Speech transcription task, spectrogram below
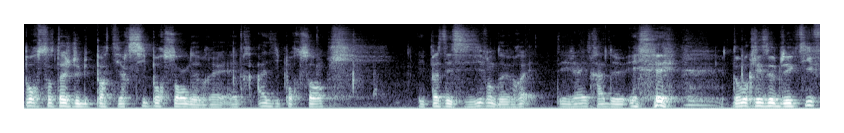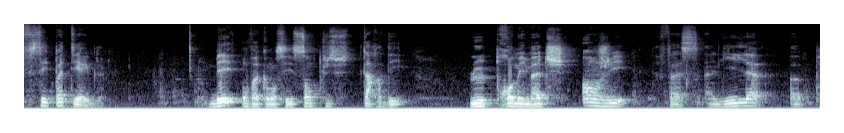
pourcentage de buts partir 6%, on devrait être à 10%. Les passes décisives, on devrait déjà être à 2. Donc les objectifs, c'est pas terrible. Mais on va commencer sans plus tarder le premier match. Angers face à Lille. Hop,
